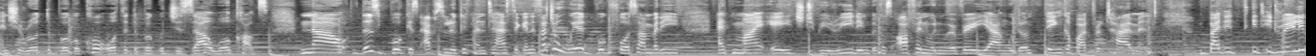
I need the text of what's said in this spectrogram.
and she wrote the book or co-authored the book with Giselle Wilcox. Now this book is absolutely fantastic, and it's such a weird book for somebody at my age to be reading because often when we're very young we don't think about retirement but it, it, it really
